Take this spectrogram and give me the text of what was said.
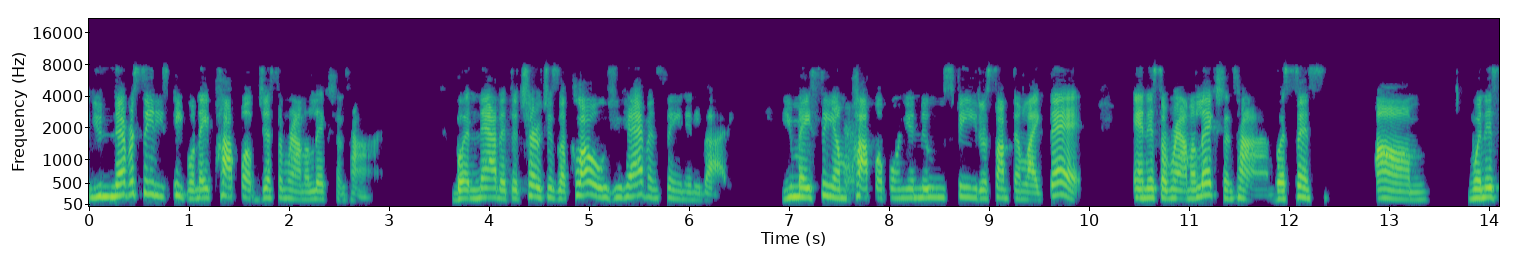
you never see these people, and they pop up just around election time. But now that the churches are closed, you haven't seen anybody. You may see them pop up on your news feed or something like that, and it's around election time. But since um when it's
